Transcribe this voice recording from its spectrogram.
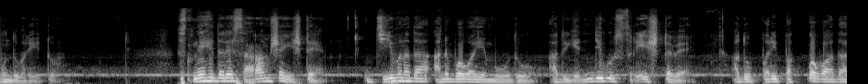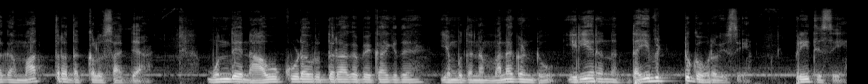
ಮುಂದುವರಿಯಿತು. ಸ್ನೇಹಿತರೆ, ಸಾರಾಂಶ ಇಷ್ಟೇ. ಜೀವನದ ಅನುಭವ ಎಂಬುವುದು ಅದು ಎಂದಿಗೂ ಶ್ರೇಷ್ಠವೇ. ಅದು ಪರಿಪಕ್ವವಾದಾಗ ಮಾತ್ರ ದಕ್ಕಲು ಸಾಧ್ಯ. ಮುಂದೆ ನಾವು ಕೂಡ ವೃದ್ಧರಾಗಬೇಕಾಗಿದೆ ಎಂಬುದನ್ನು ಮನಗಂಡು ಹಿರಿಯರನ್ನು ದಯವಿಟ್ಟು ಗೌರವಿಸಿ, ಪ್ರೀತಿಸಿ,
